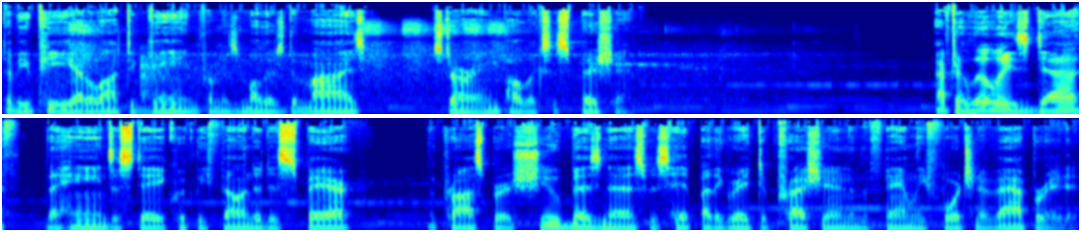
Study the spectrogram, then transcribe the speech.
WP had a lot to gain from his mother's demise, stirring public suspicion. After Lily's death, the Haynes estate quickly fell into despair the prosperous shoe business was hit by the Great Depression and the family fortune evaporated.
